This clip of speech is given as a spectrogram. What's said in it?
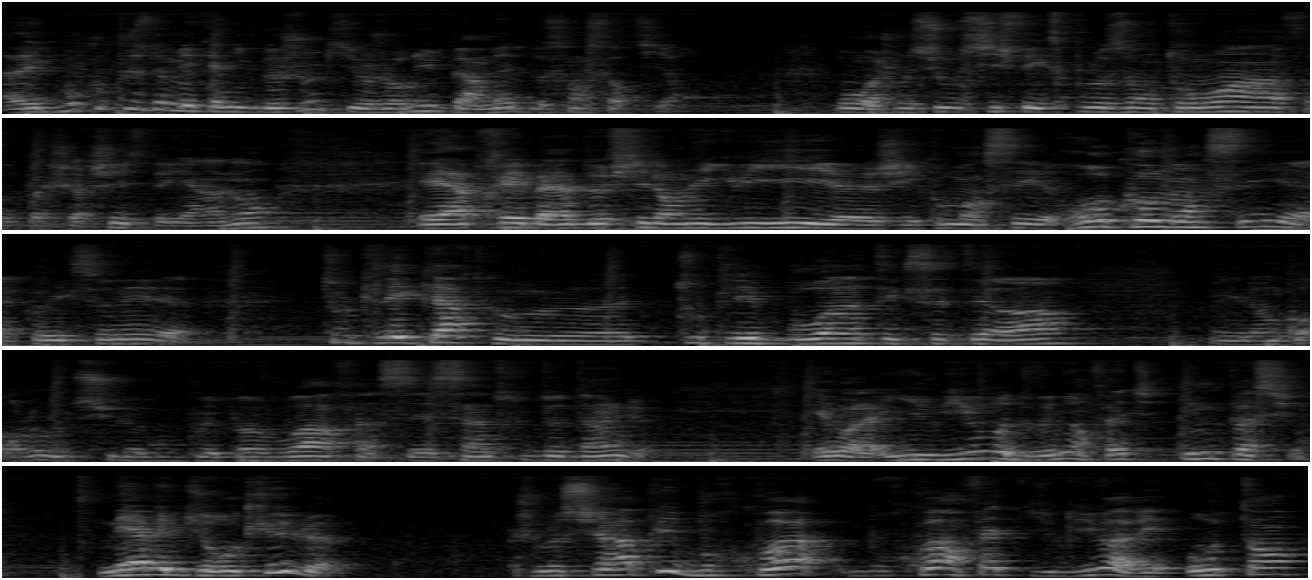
avec beaucoup plus de mécaniques de jeu qui aujourd'hui permettent de s'en sortir. Bon, moi je me suis aussi fait exploser en tournoi, hein, faut pas chercher, c'était il y a un an. Et après, bah, de fil en aiguille, euh, j'ai commencé, recommencer à collectionner euh, toutes les cartes, euh, toutes les boîtes, etc. Et est encore là au-dessus, là, vous pouvez pas voir, enfin c'est un truc de dingue. Et voilà, Yu-Gi-Oh est devenu en fait une passion. Mais avec du recul, je me suis rappelé pourquoi, pourquoi en fait Yu-Gi-Oh avait autant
